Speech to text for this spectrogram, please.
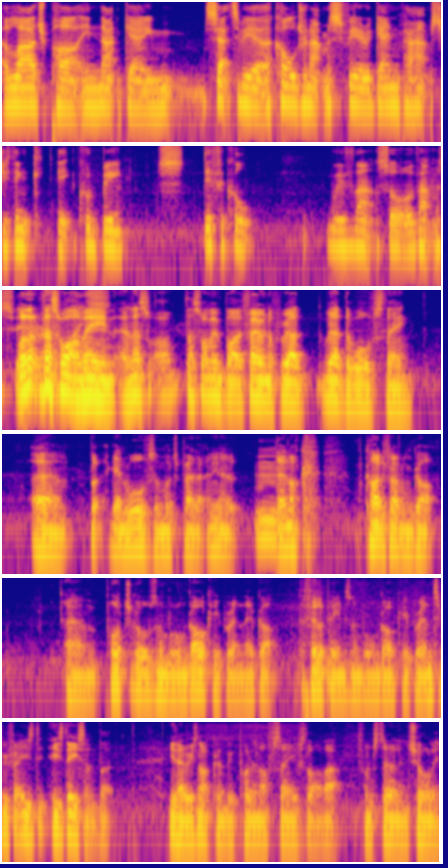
a large part in that game. Set to be a, a cauldron atmosphere again, perhaps. Do you think it could be difficult with that sort of atmosphere? Well, that's the what I mean, and that's what, that's what I mean by fair enough. We had we had the Wolves thing, um, but again, Wolves are much better, and you know Mm. they're not. Cardiff haven't got um, Portugal's number one goalkeeper, and they've got the Philippines' number one goalkeeper. And to be fair, he's he's decent, but you know he's not going to be pulling off saves like that from Sterling, surely.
